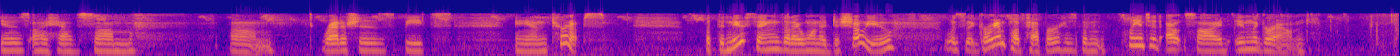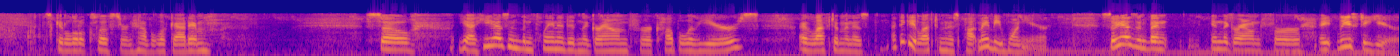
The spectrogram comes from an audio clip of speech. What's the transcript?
is I have some um, radishes, beets, and turnips. But the new thing that I wanted to show you was that Grandpa Pepper has been planted outside in the ground. Let's get a little closer and have a look at him. So, yeah, he hasn't been planted in the ground for a couple of years. I left him in his, I think he left him in his pot maybe one year. So he hasn't been in the ground for at least a year.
